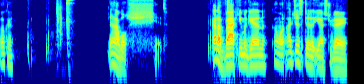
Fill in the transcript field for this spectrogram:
okay. Ah well shit. Got a vacuum again. Come on, I just did it yesterday.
